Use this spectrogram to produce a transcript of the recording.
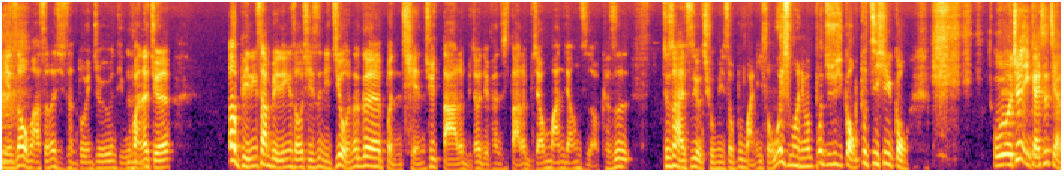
你也知道我们阿森纳其实很多 injury 问题，我反正觉得。二比零、三比零的时候，其实你就有那个本钱去打的比较 defense，打的比较慢这样子哦。可是就是还是有球迷说不满意，说为什么你们不继续攻，不继续攻？我我觉得应该是讲，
